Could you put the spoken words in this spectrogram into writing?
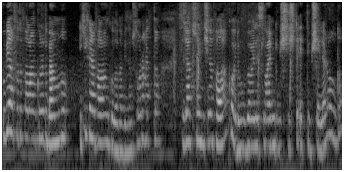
Bu bir haftada falan kurudu. Ben bunu iki kere falan kullanabildim. Sonra hatta Sıcak suyun içine falan koydum. Bu böyle slime gibi şişti etli bir şeyler oldu.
